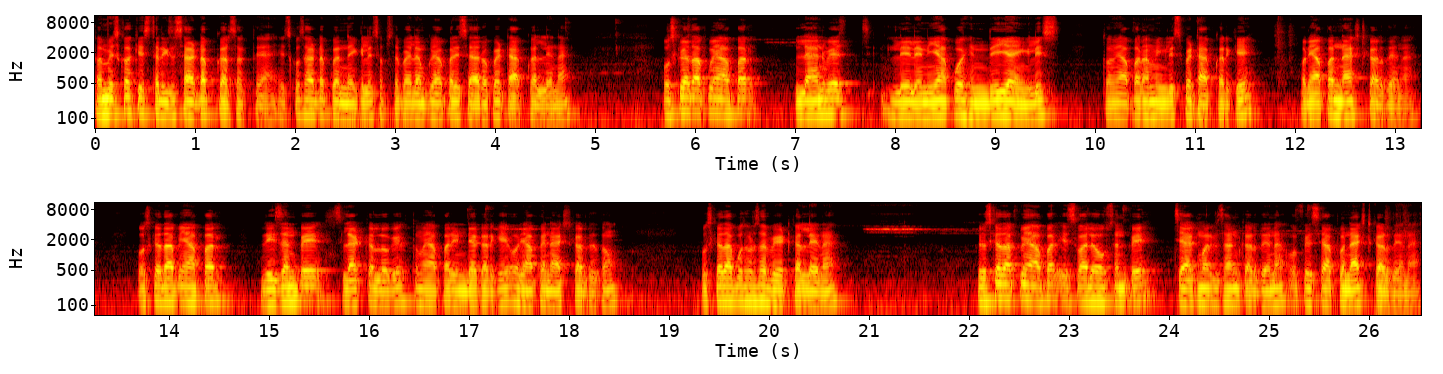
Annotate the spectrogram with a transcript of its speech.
तो हम इसका किस तरीके से सेटअप कर सकते हैं? इसको सेटअप करने के लिए सबसे पहले हमको यहाँ पर इस एरो पर टैप कर लेना है। उसके बाद आपको यहाँ पर लैंग्वेज ले लेनी है आपको हिंदी या इंग्लिश। तो यहाँ पर हम इंग्लिश पे टैप करके और यहाँ पर नेक्स्ट कर देना है। उसके बाद आप यहाँ पर रीज़न पे सिलेक्ट कर लोगे तो मैं यहाँ पर इंडिया करके और यहाँ पे नेक्स्ट कर देता हूँ। उसके बाद आपको थोड़ा सा वेट कर लेना है। फिर उसके बाद आपको यहाँ पर इस वाले ऑप्शन पे चेक मार्क सेंड कर देना है और फिर से आपको नेक्स्ट कर देना है।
